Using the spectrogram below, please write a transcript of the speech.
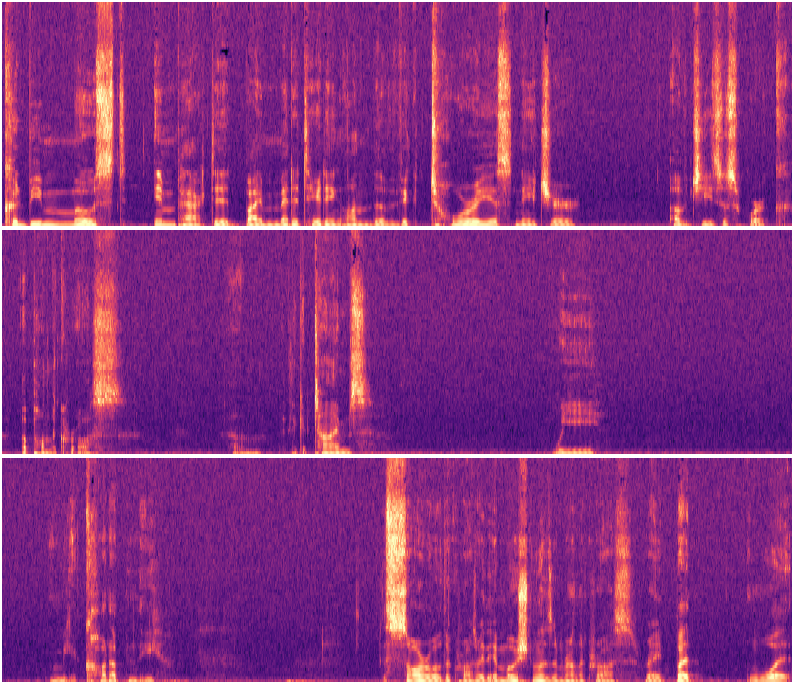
could be most impacted by meditating on the victorious nature of Jesus' work upon the cross. Um, I think at times we we get caught up in the the sorrow of the cross, right? The emotionalism around the cross, right? But what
